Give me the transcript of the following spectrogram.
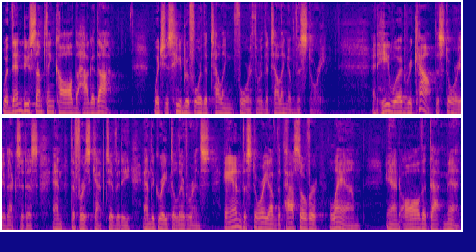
would then do something called the Haggadah, which is Hebrew for the telling forth or the telling of the story. And he would recount the story of Exodus and the first captivity and the great deliverance and the story of the Passover lamb and all that that meant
